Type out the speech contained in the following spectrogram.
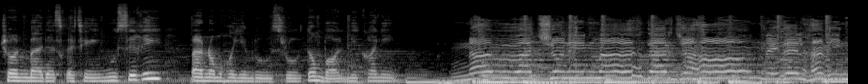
چون بعد از قطعه موسیقی برنامه های امروز رو دنبال می‌کنیم. نبود چون این مه در جهان دل همین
